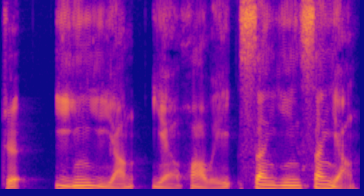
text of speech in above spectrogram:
这。一阴一阳演化为三阴三阳，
